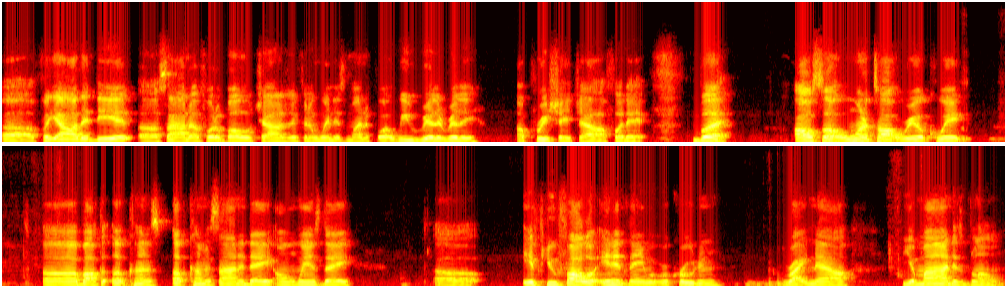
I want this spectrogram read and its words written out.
Uh, for y'all that did uh, sign up for the bowl challenge and finna win this money for it, we really really appreciate y'all for that. But also, we want to talk real quick uh, about the upcoming upcoming signing day on Wednesday. Uh, if you follow anything with recruiting right now, your mind is blown.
